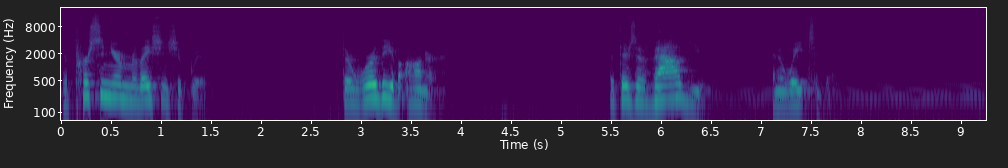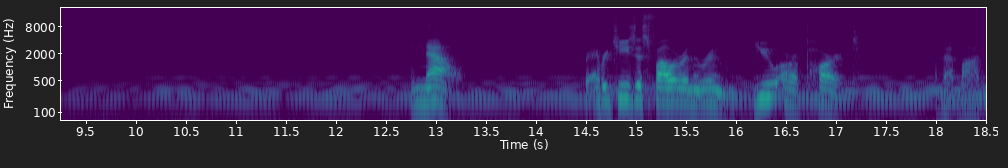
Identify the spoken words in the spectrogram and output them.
the person you're in relationship with, they're worthy of honor, that there's a value and await to them. And now, for every Jesus follower in the room, you are a part of that body.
